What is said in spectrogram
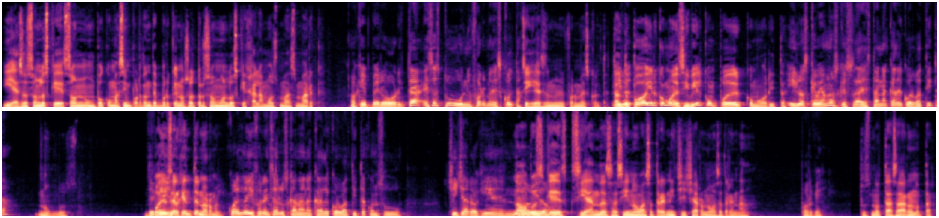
Y esos son los que son un poco más importantes porque nosotros somos los que jalamos más marca. Ok, pero ahorita ese es tu uniforme de escolta. Sí, ese es mi uniforme de escolta. Tanto lo- puedo ir como de civil como puedo ir como ahorita. Y los que vemos que están acá de corbatita. No, pues... ¿de Pueden qué- ser gente normal. ¿Cuál es la diferencia de los que andan acá de corbatita con su chicharo aquí en No, el pues es que si andas así no vas a traer ni chicharro, no vas a traer nada. ¿Por qué? Pues no te vas a dar a notar.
